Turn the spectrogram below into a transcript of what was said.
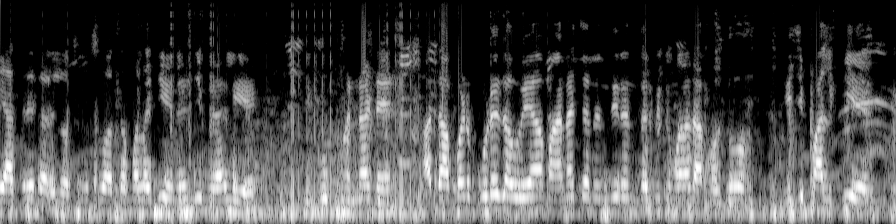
यात्रेत आलेलो असतो. सो आता मला जी एनर्जी मिळाली आहे ती खूप भन्नाट आहे. आता आपण पुढे जाऊया. मानाच्या नंदीनंतर मी तुम्हाला दाखवतो. ही जी पालखी आहे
